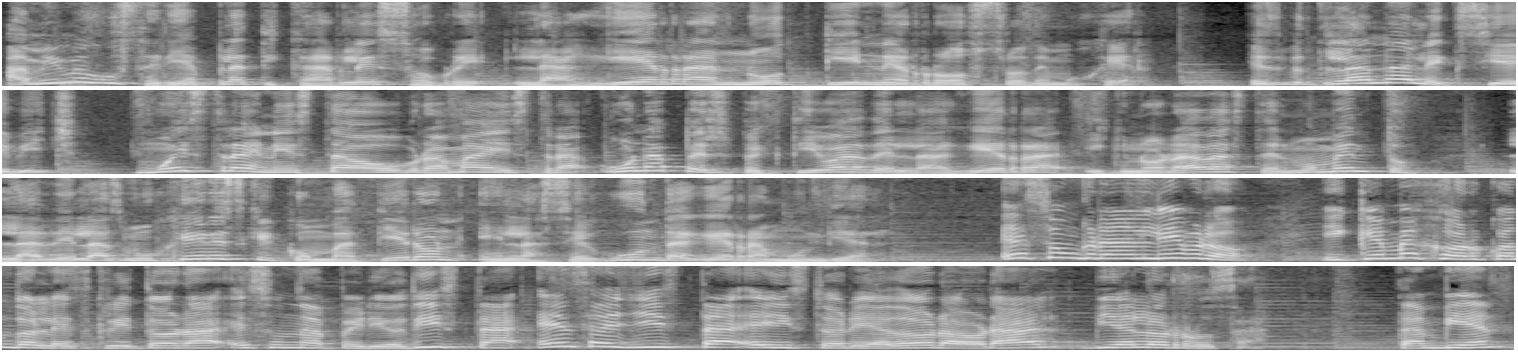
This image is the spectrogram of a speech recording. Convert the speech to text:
A mí me gustaría platicarles sobre La guerra no tiene rostro de mujer, Svetlana Alexievich muestra en esta obra maestra una perspectiva de la guerra ignorada hasta el momento, la de las mujeres que combatieron en la Segunda Guerra Mundial. Es un gran libro, y qué mejor cuando la escritora es una periodista, ensayista e historiadora oral bielorrusa. También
